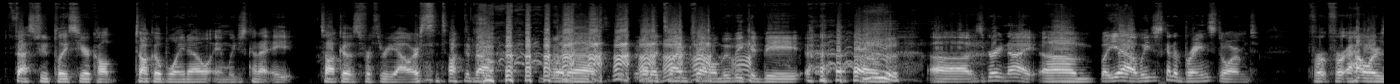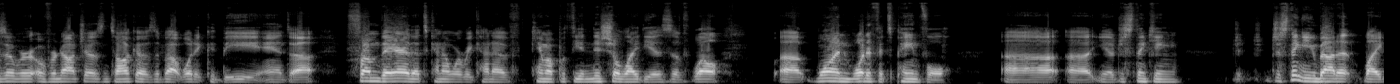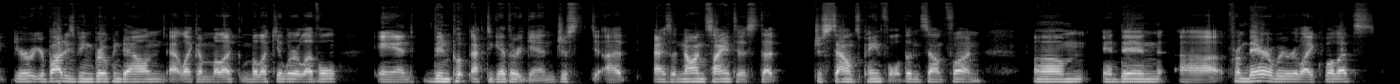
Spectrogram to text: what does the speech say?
fast food place here called taco bueno and we just kind of ate tacos for three hours and talked about what, a, what a time travel movie could be. um, uh, it was a great night. Um, but yeah, we just kind of brainstormed for, for hours over, over nachos and tacos about what it could be. And uh, from there, that's kind of where we kind of came up with the initial ideas of, well, uh, one, what if it's painful? Uh, uh, you know, just thinking, just thinking about it, like your your body's being broken down at like a molec- molecular level, and then put back together again. Just uh, as a non-scientist, that just sounds painful. It doesn't sound fun. Um, and then uh, from there, we were like, well, that's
